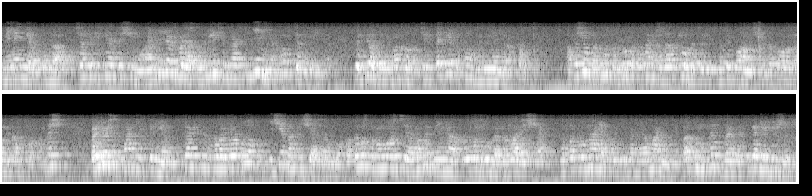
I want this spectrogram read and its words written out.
миллионера туда. Сейчас объясняю почему. А миллионеры говорят, что заберите у меня все деньги, ну все заберите. То есть сделайте мне банкротом. Через 5 лет я стану миллионером. А почему? Потому что его подсознание уже доросло до этой, до этой планочки, до того зоны комфорта. Значит, проведем сейчас маленький эксперимент. Сами задавайте вопрос и честно отвечайте на него. Потому что вы можете обмануть меня, своего друга, товарища, но подсознание вы себя не обманете. Поэтому, знаете, говорят, от себя не убежишь.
